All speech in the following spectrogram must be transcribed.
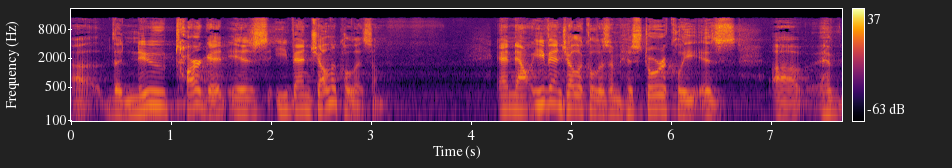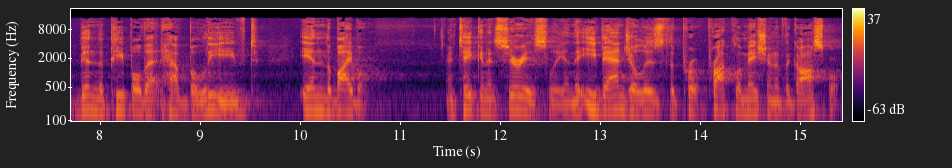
Uh, the new target is evangelicalism. And now, evangelicalism historically is, uh, have been the people that have believed in the Bible and taken it seriously. And the evangel is the pro- proclamation of the gospel.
